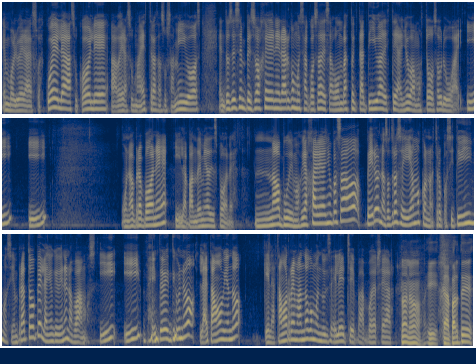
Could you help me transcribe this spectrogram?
en volver a su escuela, a su cole, a ver a sus maestras, a sus amigos. Entonces empezó a generar como esa cosa de esa bomba expectativa de este año vamos todos a Uruguay. Y, y uno propone y la pandemia dispone. No pudimos viajar el año pasado, pero nosotros seguíamos con nuestro positivismo siempre a tope. El año que viene nos vamos. Y, y 2021 la estamos viendo que la estamos remando como en dulce de leche para poder llegar. No, no. Y aparte,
